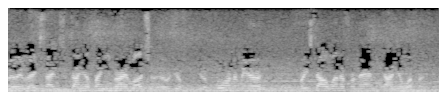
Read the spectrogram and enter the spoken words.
really, really exciting. So, Daniel, thank you very much. Your, your 400 meter freestyle winner for men, Daniel Wiffen.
